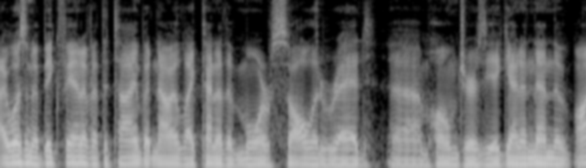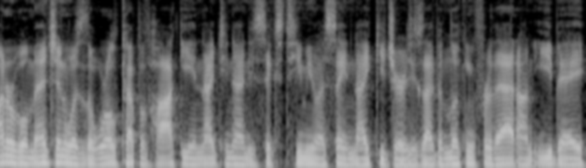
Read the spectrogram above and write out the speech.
I wasn't a big fan of at the time, but now I like kind of the more solid red um, home jersey again. And then the honorable mention was the World Cup of Hockey in 1996 Team USA Nike jerseys. I've been looking for that on eBay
